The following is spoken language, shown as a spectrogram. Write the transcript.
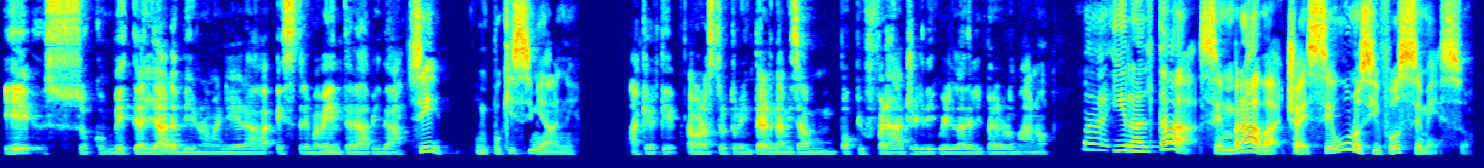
e soccombette agli arabi in una maniera estremamente rapida. Sì, in pochissimi anni. Anche perché aveva una struttura interna, mi sa, un po' più fragile di quella dell'impero romano. Ma in realtà sembrava, cioè se uno si fosse messo,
